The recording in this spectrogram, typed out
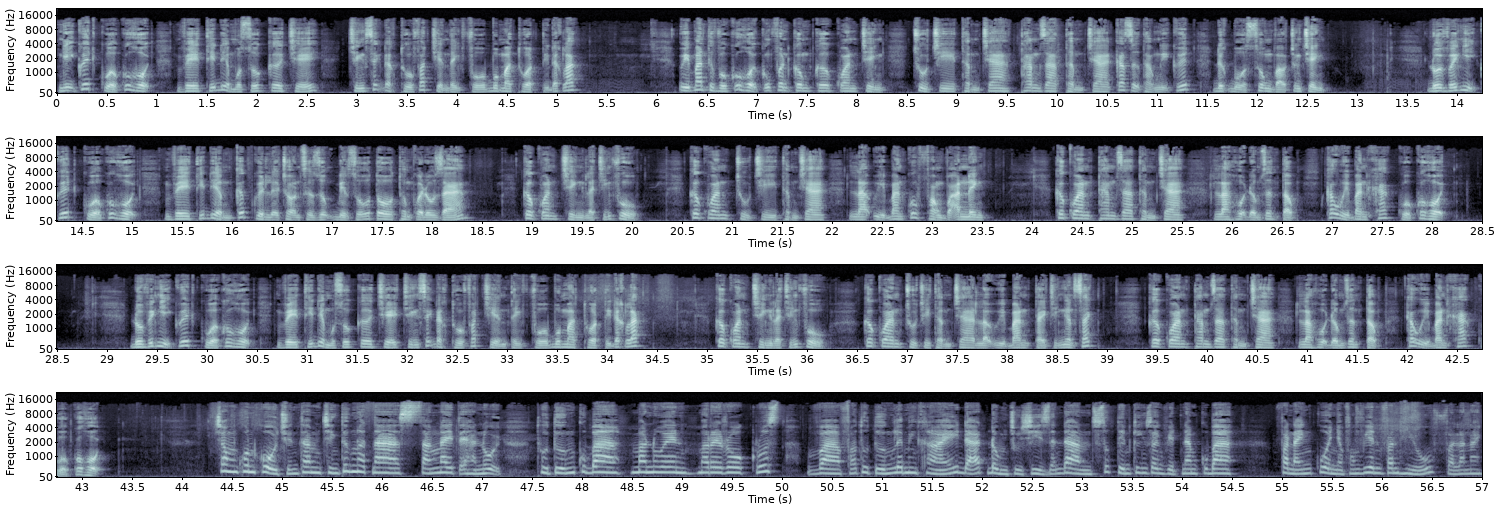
nghị quyết của Quốc hội về thí điểm một số cơ chế, chính sách đặc thù phát triển thành phố Buôn Ma Thuột, tỉnh Đắk Lắk. Ủy ban Thường vụ Quốc hội cũng phân công cơ quan trình chủ trì thẩm tra, tham gia thẩm tra các dự thảo nghị quyết được bổ sung vào chương trình. Đối với nghị quyết của Quốc hội về thí điểm cấp quyền lựa chọn sử dụng biển số ô tô thông qua đấu giá, cơ quan trình là chính phủ, cơ quan chủ trì thẩm tra là Ủy ban Quốc phòng và An ninh, cơ quan tham gia thẩm tra là Hội đồng dân tộc, các ủy ban khác của Quốc hội. Đối với nghị quyết của Quốc hội về thí điểm một số cơ chế chính sách đặc thù phát triển thành phố Buôn Ma Thuột, tỉnh Đắk Lắk, cơ quan trình là chính phủ, cơ quan chủ trì thẩm tra là Ủy ban Tài chính Ngân sách, cơ quan tham gia thẩm tra là Hội đồng dân tộc, các ủy ban khác của Quốc hội. Trong khuôn khổ chuyến thăm chính thức nước ta sáng nay tại Hà Nội, Thủ tướng Cuba Manuel Marrero Cruz và Phó Thủ tướng Lê Minh Khái đã đồng chủ trì diễn đàn xúc tiến kinh doanh Việt Nam Cuba. Phản ánh của nhà phóng viên Văn Hiếu và Lan Anh.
